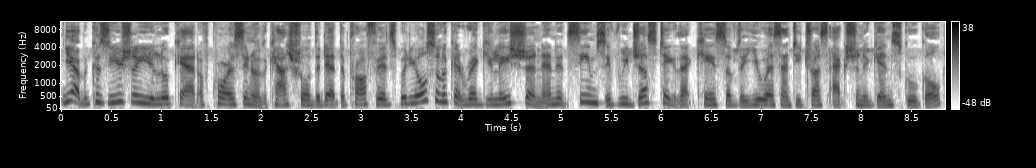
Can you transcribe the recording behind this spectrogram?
Yeah, because usually you look at, of course, you know, the cash flow, the debt, the profits, but you also look at regulation. And it seems if we just take that case of the U.S. antitrust action against Google,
